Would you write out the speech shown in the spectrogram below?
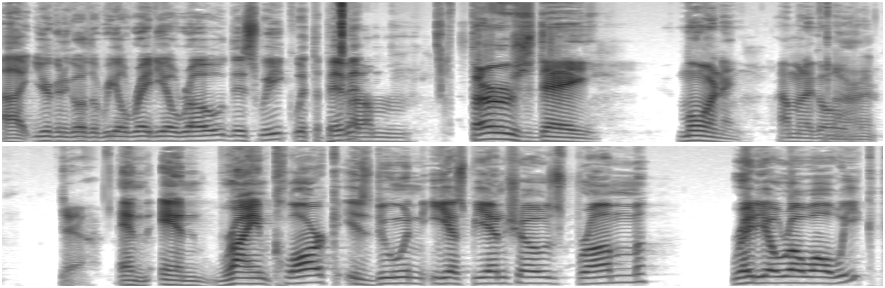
Uh, you're going to go to the real radio row this week with the pivot. Um, Thursday morning, I'm gonna go All over. right. Yeah. And and Ryan Clark is doing ESPN shows from Radio Row all week.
